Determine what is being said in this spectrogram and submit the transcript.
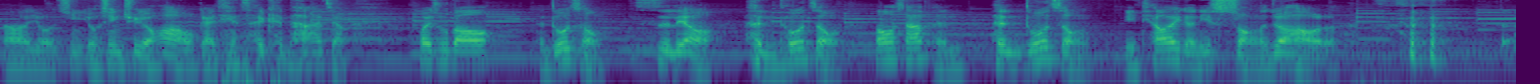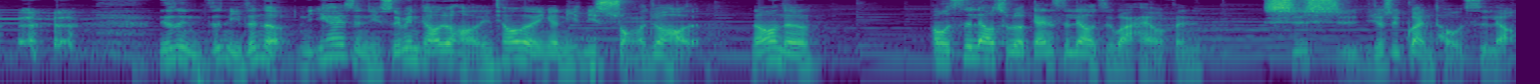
啊，有兴有兴趣的话，我改天再跟大家讲外出包。很多种饲料，很多种猫砂盆，很多种，你挑一个你爽了就好了。就是你这你真的，你一开始你随便挑就好了，你挑了一个你你爽了就好了。然后呢，哦，饲料除了干饲料之外，还有分湿食，也就是罐头饲料。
